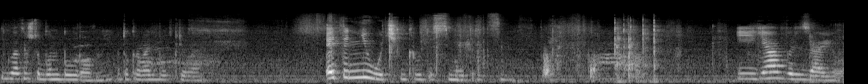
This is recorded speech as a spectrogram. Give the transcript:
И главное, чтобы он был ровный, а то кровать будет кривая. Это не очень круто смотрится я вырезаю его.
